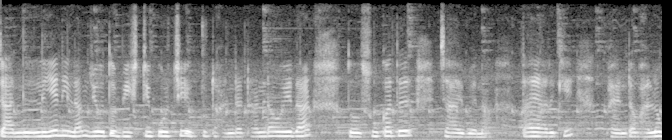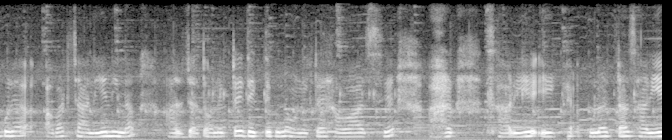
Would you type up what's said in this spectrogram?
চালিয়ে নিলাম, যেহেতু বৃষ্টি পড়ছে, একটু ঠান্ডা ঠান্ডা ওয়েদার তো শুকাতে চাইবে না। তাই আর কি ফ্যানটা ভালো করে আবার চালিয়ে নিলাম। আর যাতে অনেকটাই দেখতে পেলে অনেকটাই হাওয়া আসছে। আর সারিয়ে এই কুলারটা সারিয়ে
